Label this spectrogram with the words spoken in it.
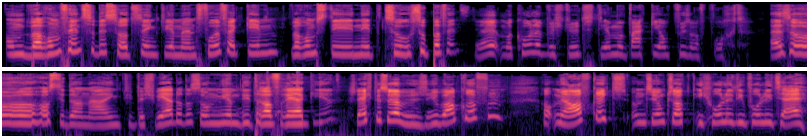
Und warum findest du das? Hat es irgendwie mal einen Vorfall gegeben, warum es die nicht so super findest? Ja, ich hab mir Cola bestellt, die haben mir Backe Apfels aufgebracht. Also hast du dann auch irgendwie beschwert oder so und wie haben die darauf reagiert? Schlechter Service. Ich hab angerufen, hab mich aufgeregt und sie haben gesagt, ich hole die Polizei.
